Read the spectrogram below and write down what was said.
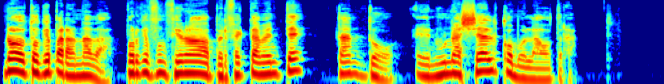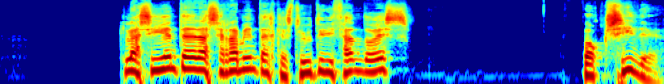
no lo toqué para nada, porque funcionaba perfectamente tanto en una shell como en la otra. La siguiente de las herramientas que estoy utilizando es Oxide,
